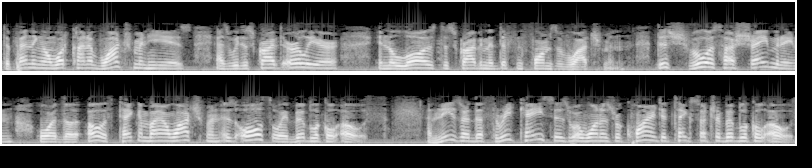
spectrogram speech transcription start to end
depending on what kind of watchman he is, as we described earlier in the laws describing the different forms of watchmen. This shvuas hashemrin, or the oath taken by a watchman, is also a biblical oath. And these are the three cases where one is required to take such a biblical oath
